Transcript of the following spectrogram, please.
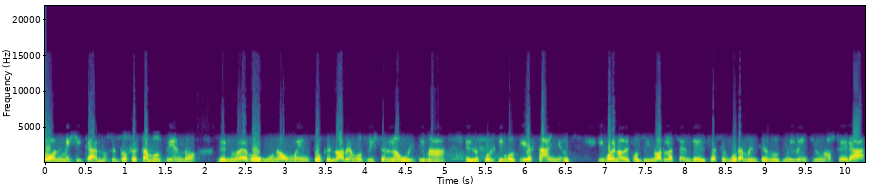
son mexicanos. Entonces estamos viendo de nuevo un aumento que no habíamos visto en la última, en los últimos 10 años. Y bueno, de continuar la tendencia, seguramente 2021 será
